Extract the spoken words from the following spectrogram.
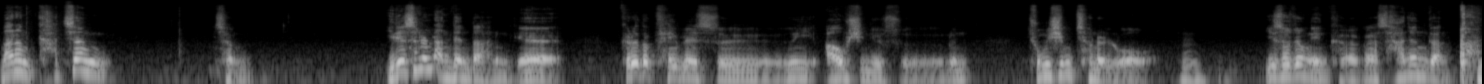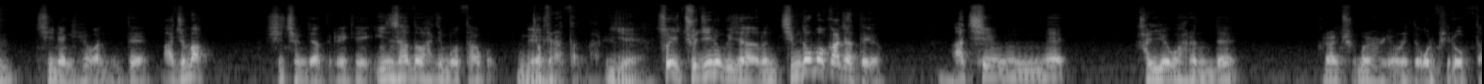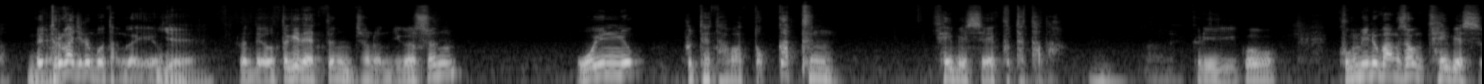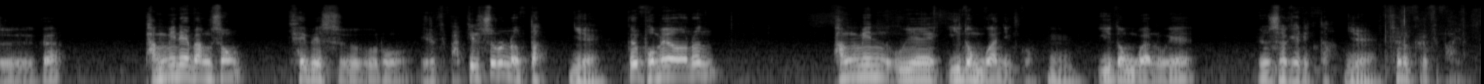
나는 가장 참 이래서는 안 된다 하는 게 그래도 KBS의 9시 뉴스는 중심 채널로 음. 이소정 앵커가 4년간 진행해 왔는데 마지막 시청자들에게 인사도 하지 못하고 네. 쫓겨났단 말이에요. 예. 소위 주진우 기자는 짐도 못 가졌대요. 아침에 가려고 하는데 그날 출근하려고 하는데 올 필요 없다. 네. 들어가지를 못한 거예요. 예. 그런데 어떻게 됐든 저는 이것은 5.16 구테타와 똑같은 KBS의 구테타다. 음. 그리고 국민의 방송 KBS가 박민의 방송 KBS로 이렇게 바뀔 수는 없다. 예. 그 보면은 박민 위에 이동관 있고 음. 이동관 위에 윤석열 있다. 예. 저는 그렇게 봐요.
